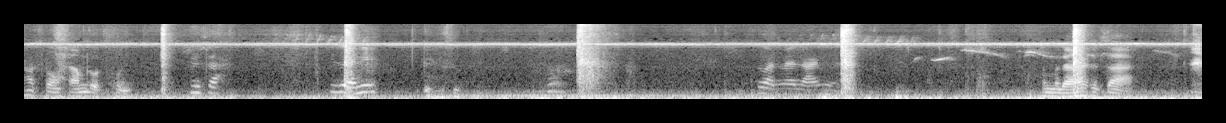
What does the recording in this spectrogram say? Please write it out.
ห้าสองสามโหลดคน นี่จ้ะที่เหลือนี่ส่วนหลายๆเหมือน ธร รมดาคือ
